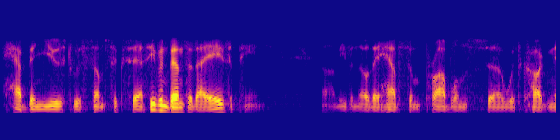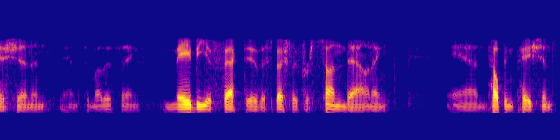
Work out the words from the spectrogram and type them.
have been used with some success. Even benzodiazepines um, even though they have some problems uh, with cognition and, and some other things, may be effective, especially for sundowning and helping patients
